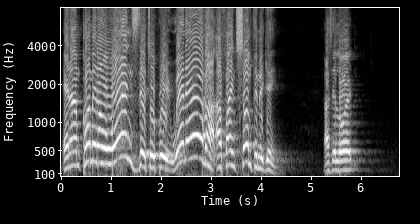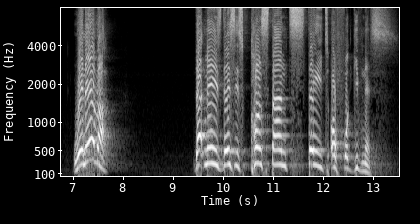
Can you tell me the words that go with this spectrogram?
And I'm coming on Wednesday to pray. Whenever I find something again, I say, Lord, whenever. That means this is constant state of forgiveness.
